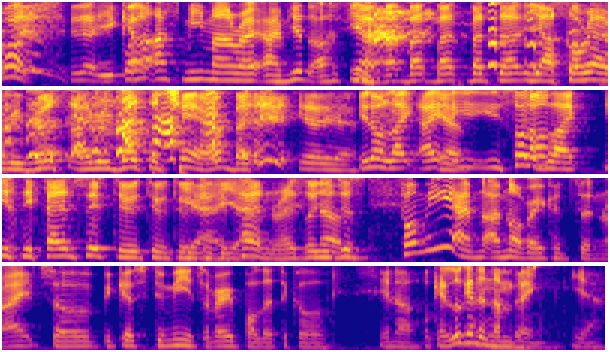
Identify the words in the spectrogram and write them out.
Well, yeah, you cannot ask me, man, right? I'm here to ask you. yeah, but but but but uh, yeah. Sorry, I reversed. I reversed the chair, but Yeah, yeah. You know, like I, Yeah. it's sort of like it's defensive to to to, to defend, right? So No, you just for me, I'm I'm not very concerned, right? So because to me, it's a very political, you know. Okay, look at the uh, numbers. thing. Yeah.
